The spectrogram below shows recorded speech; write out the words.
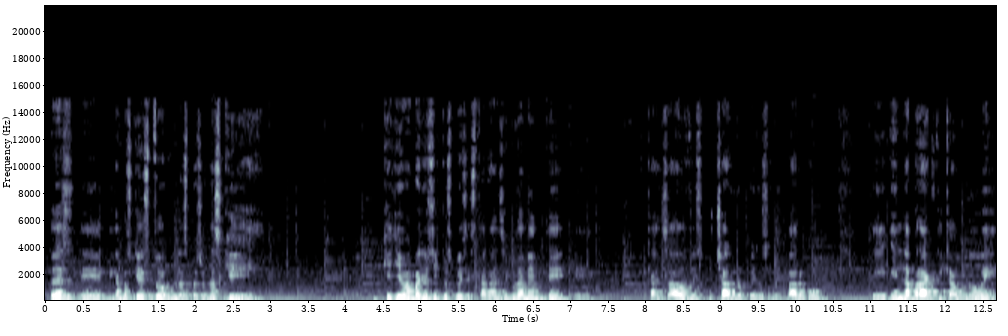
Entonces, eh, digamos que esto, las personas que, que llevan varios ciclos pues estarán seguramente eh, cansados de escucharlo, pero sin embargo eh, en la práctica uno ve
